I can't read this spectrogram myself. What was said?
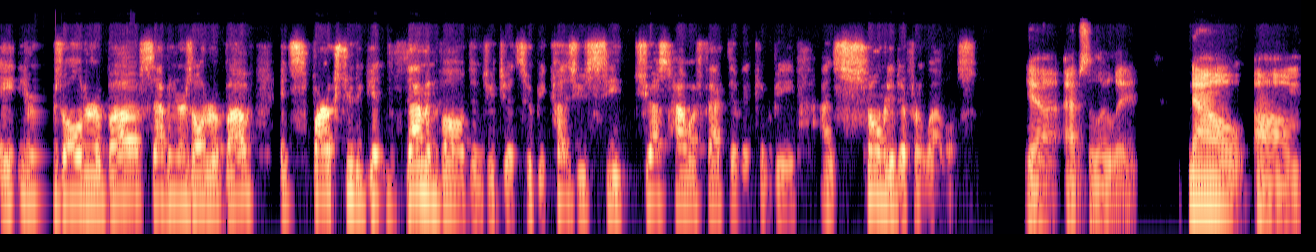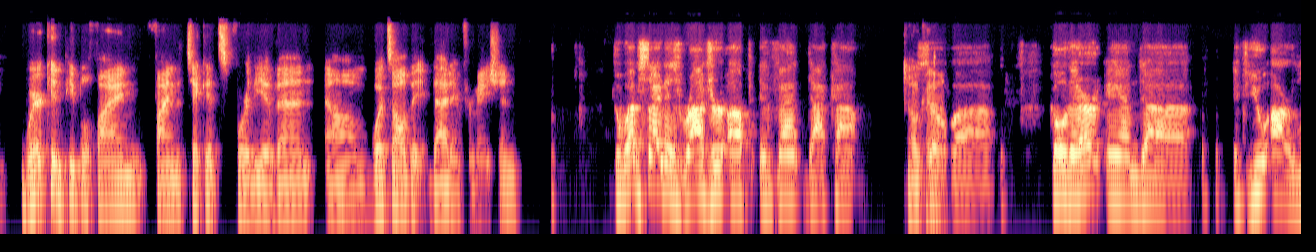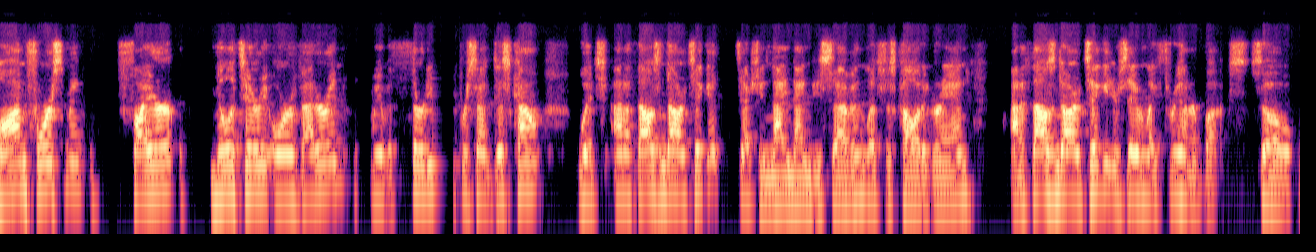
eight years old or above, seven years old or above, it sparks you to get them involved in jujitsu because you see just how effective it can be on so many different levels. Yeah, absolutely. Now, um, where can people find find the tickets for the event? Um, what's all the, that information? The website is rogerupevent.com. Okay. So uh, go there, and uh, if you are law enforcement, fire, military, or a veteran, we have a thirty percent discount. Which on a thousand dollar ticket, it's actually nine ninety seven. Let's just call it a grand. On a thousand dollar ticket, you're saving like three hundred bucks. So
